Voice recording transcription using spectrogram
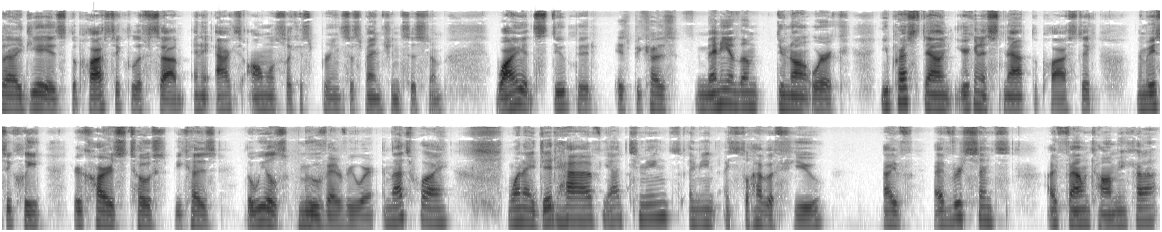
the idea is the plastic lifts up and it acts almost like a spring suspension system. Why it's stupid is because many of them do not work. You press down, you're going to snap the plastic, and basically your car is toast because the wheels move everywhere. And that's why when I did have Yatimings, I mean, I still have a few. I've ever since I found Tomica,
